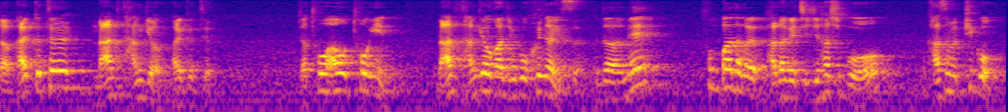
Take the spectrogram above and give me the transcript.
자 발끝을 나한테 당겨 발끝을. 자 토 아웃 토 인 나한테 당겨가지고 그냥 있어요. 그 다음에 손바닥을 바닥에 지지하시고 가슴을 피고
